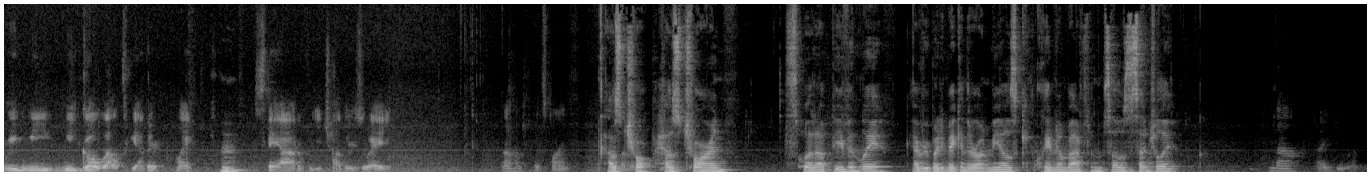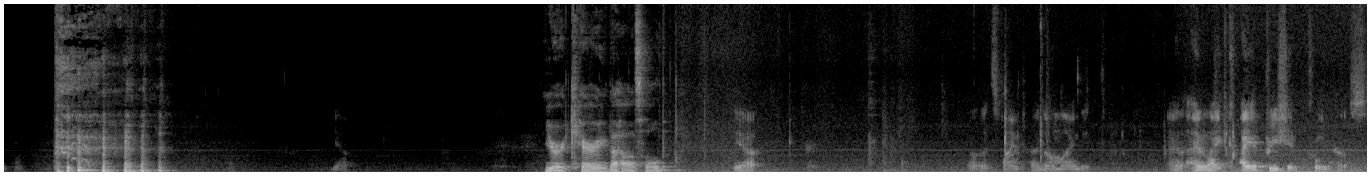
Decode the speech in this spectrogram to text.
we, we we go well together. Like Hmm. stay out of each other's way. Oh, that's fine. How's chor- how's chorin? Split up evenly. Everybody making their own meals, cleaning them out for themselves, essentially. No, I do everything. Yeah, You're carrying the household. yeah. Oh, that's fine. I don't mind it. I, I like. I appreciate clean house.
